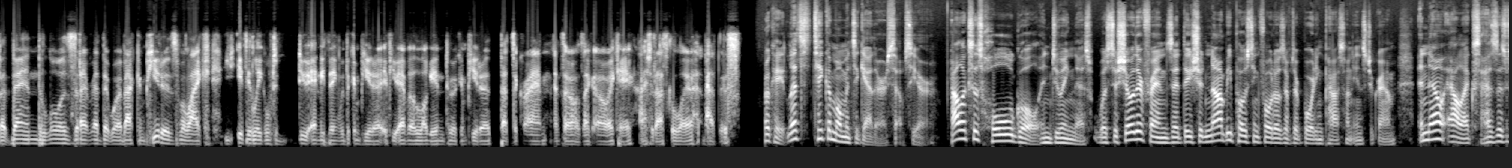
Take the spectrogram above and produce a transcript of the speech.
But then the laws that I read that were about computers were like, it's illegal to do anything with a computer. If you ever log into a computer, that's a crime. And so I was like, oh, okay, I should ask a lawyer about this. Okay, let's take a moment to gather ourselves here. Alex's whole goal in doing this was to show their friends that they should not be posting photos of their boarding pass on Instagram. And now Alex has this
